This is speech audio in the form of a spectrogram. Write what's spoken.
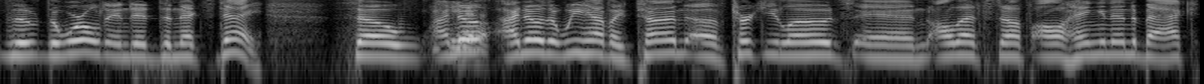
the the world ended the next day. So I know Yeah. I know that we have a ton of turkey loads and all that stuff all hanging in the back.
